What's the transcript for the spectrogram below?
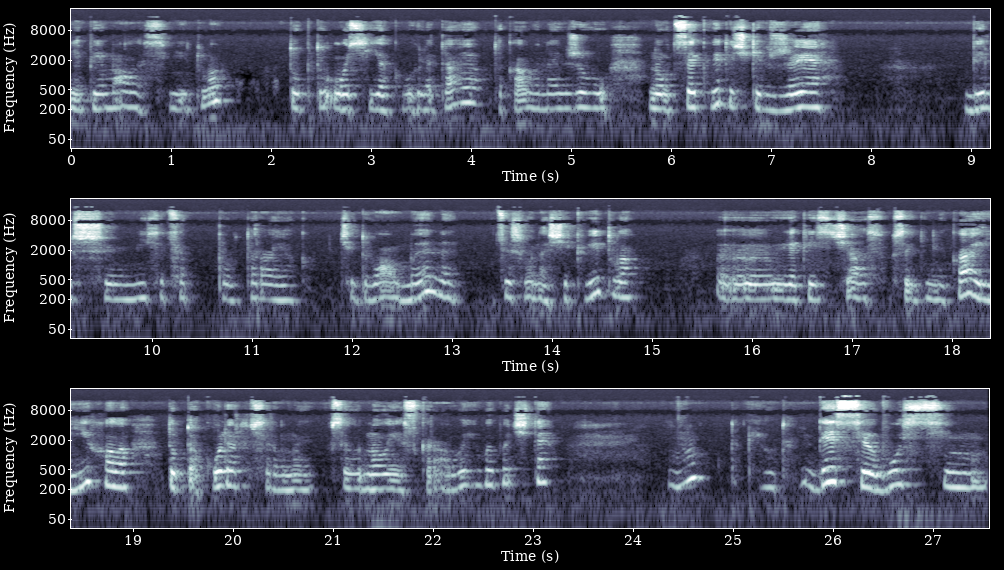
я піймала світло. Тобто ось як виглядає, така вона і вживу. Ну, це квіточки вже більше місяця, півтора як чи два у мене. Це ж вона ще квітла е, якийсь час у садівника і їхала. Тобто колір все одно, все одно яскравий, вибачте. Ну, от, десь 8,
